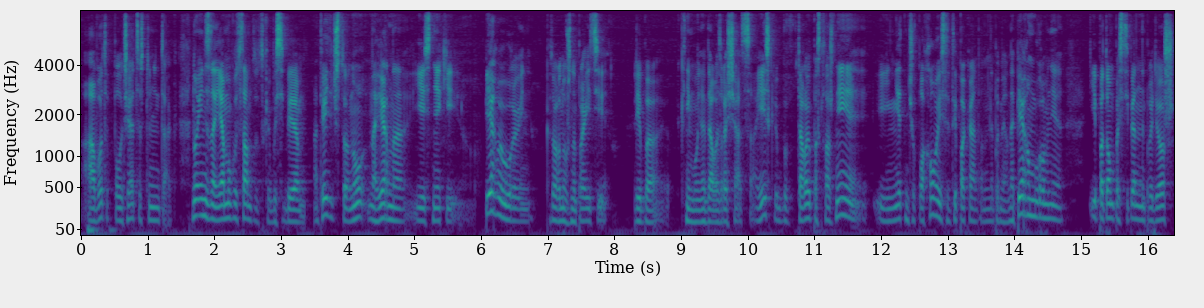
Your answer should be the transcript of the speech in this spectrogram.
а вот получается, что не так. Ну, я не знаю, я могу сам тут как бы себе ответить, что, ну, наверное, есть некий первый уровень, который нужно пройти, либо к нему иногда возвращаться, а есть как бы второй посложнее, и нет ничего плохого, если ты пока, там, например, на первом уровне, и потом постепенно придешь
